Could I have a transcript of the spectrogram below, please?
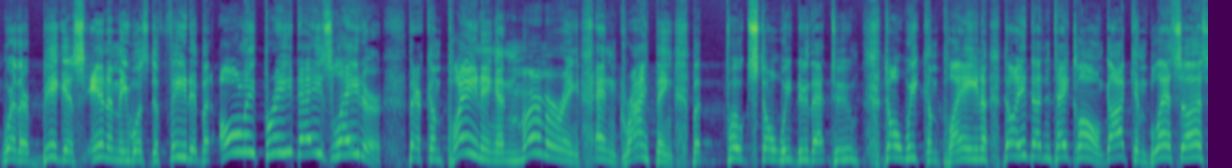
where their biggest enemy was defeated. But only three days later, they're complaining and murmuring and griping. But Folks, don't we do that too? Don't we complain? Don't it doesn't take long. God can bless us.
